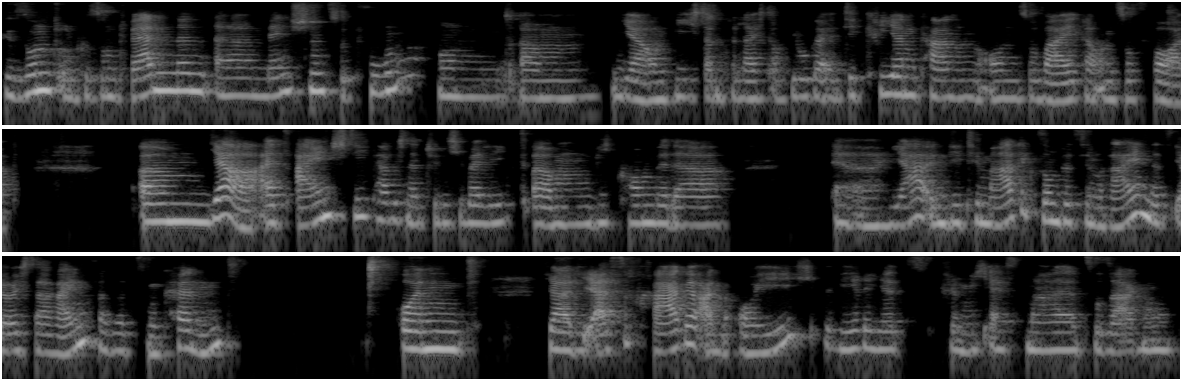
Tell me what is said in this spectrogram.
gesund und gesund werdenden äh, Menschen zu tun und ähm, ja, und wie ich dann vielleicht auch Yoga integrieren kann und so weiter und so fort. Ähm, ja, als Einstieg habe ich natürlich überlegt, ähm, wie kommen wir da äh, ja in die Thematik so ein bisschen rein, dass ihr euch da reinversetzen könnt. Und ja, die erste Frage an euch wäre jetzt für mich erstmal zu sagen,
